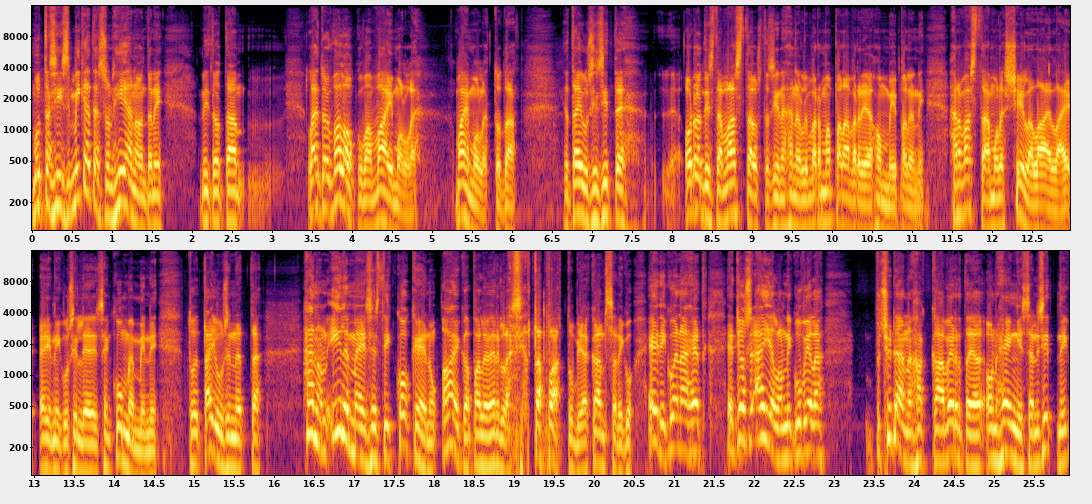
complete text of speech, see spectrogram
Mutta siis mikä tässä on hienointa, niin, niin tota, laitoin valokuvan vaimolle, vaimolle tota, ja tajusin sitten, odotin sitä vastausta, siinä hän oli varmaan palaveria ja hommia paljon, niin hän vastaa mulle sillä lailla, ei, ei niin kuin silleen sen kummemmin, niin tajusin, että hän on ilmeisesti kokenut aika paljon erilaisia tapahtumia kanssa. Niin kuin, ei niin kuin enää het, että jos äijällä on niin kuin vielä sydän hakkaa verta ja on hengissä, niin sit niin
